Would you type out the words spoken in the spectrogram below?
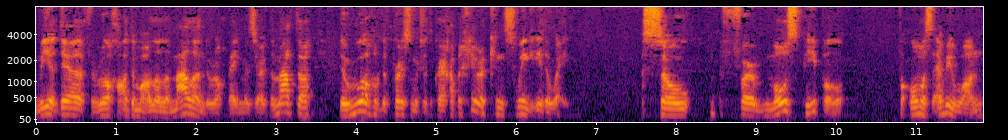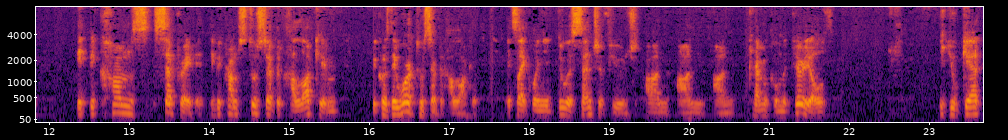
Miyader if the ruach adam ala lamala and the ruach bein mazer demata. The ruach of the person, which is the koyach can swing either way. So, for most people, for almost everyone, it becomes separated. It becomes two separate halakim because they were two separate halakim. It's like when you do a centrifuge on on on chemical materials, you get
